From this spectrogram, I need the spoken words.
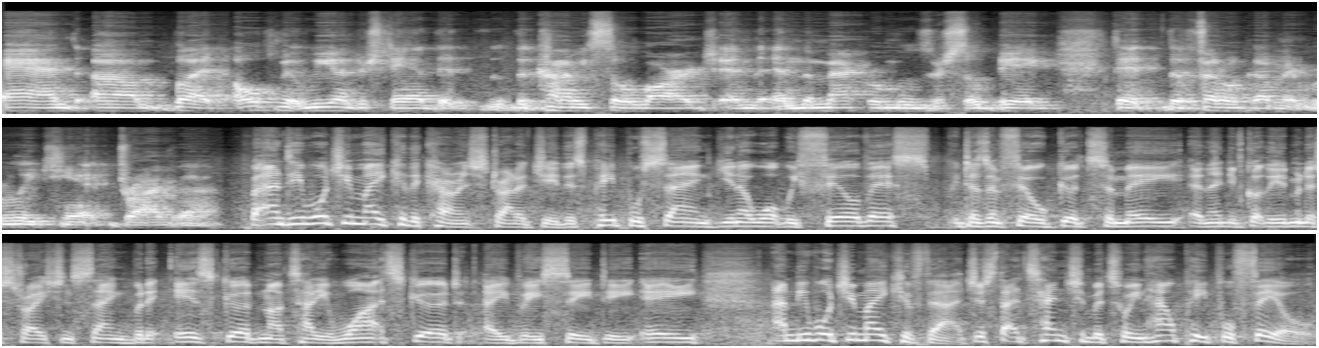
And um, but ultimately, we understand that the economy is so large and and the macro moves are so big that the federal government really can't drive that. But Andy, what do you make of the current strategy? There's people saying, you know what, we feel this. It doesn't feel good to me, and then you've got the administration saying, but it is good, and I'll tell you why it's good. A, B, C, D, E. Andy, what do you make of that? Just that tension between how people feel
